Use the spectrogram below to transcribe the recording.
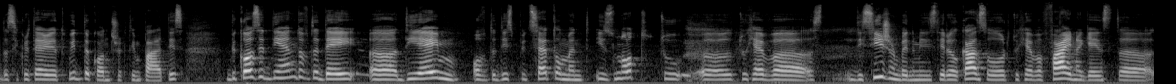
the Secretariat with the contracting parties, because at the end of the day, uh, the aim of the dispute settlement is not to uh, to have a decision by the Ministerial Council or to have a fine against uh,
